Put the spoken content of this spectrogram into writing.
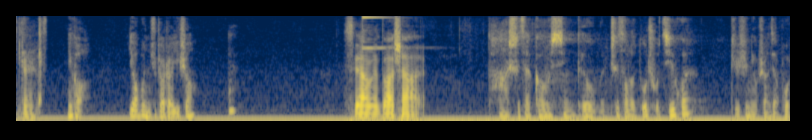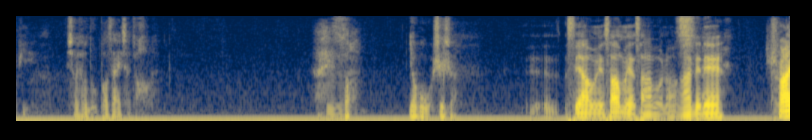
给。妮可，要不你去找找医生？嗯。谁啊？没多少哎。他是在高兴，给我们制造了独处机会。只是扭伤加破皮，消消毒，包扎一下就好。算了，要不我试试？ ဆရာဝန်စောင်းမယ်စားပေါ့နော်ငါနည်းနည်း try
